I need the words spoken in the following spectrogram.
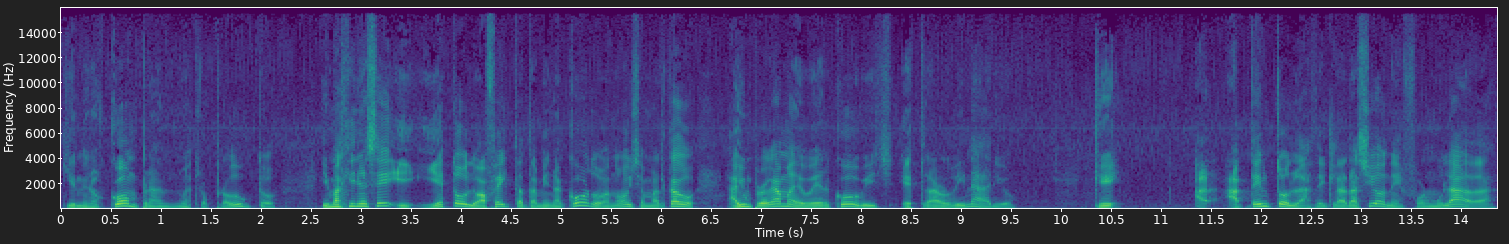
quienes nos compran nuestros productos. Imagínense, y, y esto lo afecta también a Córdoba, ¿no? Y se ha marcado, hay un programa de Berkovich extraordinario que, a- atento a las declaraciones formuladas,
